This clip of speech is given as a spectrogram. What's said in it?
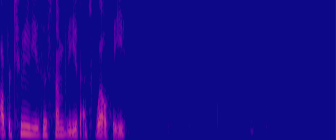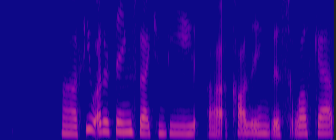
opportunities as somebody that's wealthy. A few other things that can be uh, causing this wealth gap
